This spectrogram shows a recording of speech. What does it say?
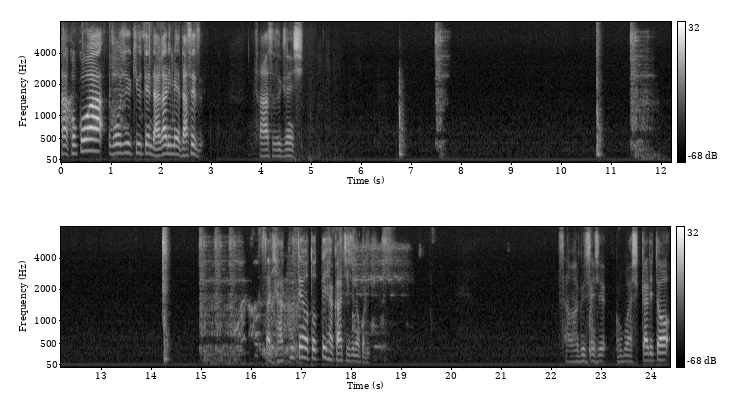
さあここは59点で上がり目出せず。さあ鈴木選手。さあ100点を取って180残り。さあ和口選手ここはしっかりと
